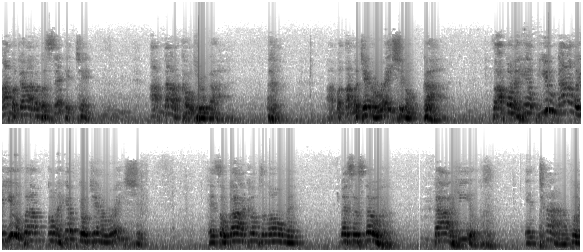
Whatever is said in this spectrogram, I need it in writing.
I'm a God of a second chance. I'm not a cultural God. I'm a, I'm a generational God. So I'm going to help you, not only you, but I'm going to help your generation. And so God comes along and lets us know God heals in time for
